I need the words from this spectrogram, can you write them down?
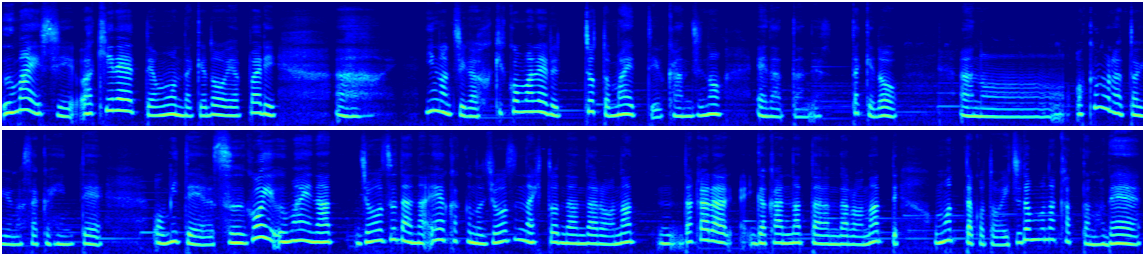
うまいしわ綺麗って思うんだけどやっぱりあ命が吹き込まれるちょっと前っていう感じの絵だったんです。だけどあのー、奥村斗牛の作品ってを見てすごいうまいな上手だな。絵を描くの上手な人なんだろうな。だから画家になったんだろうなって思ったことは一度もなかったので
